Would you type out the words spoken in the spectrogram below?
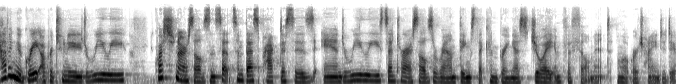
having a great opportunity to really question ourselves and set some best practices and really center ourselves around things that can bring us joy and fulfillment in what we're trying to do.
